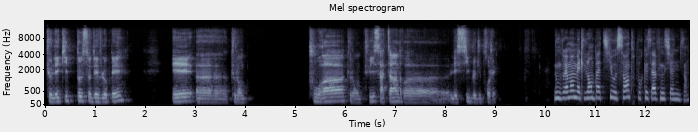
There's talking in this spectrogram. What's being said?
que l'équipe peut se développer et que l'on pourra, que l'on puisse atteindre les cibles du projet. Donc vraiment mettre l'empathie au centre pour que ça fonctionne bien.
